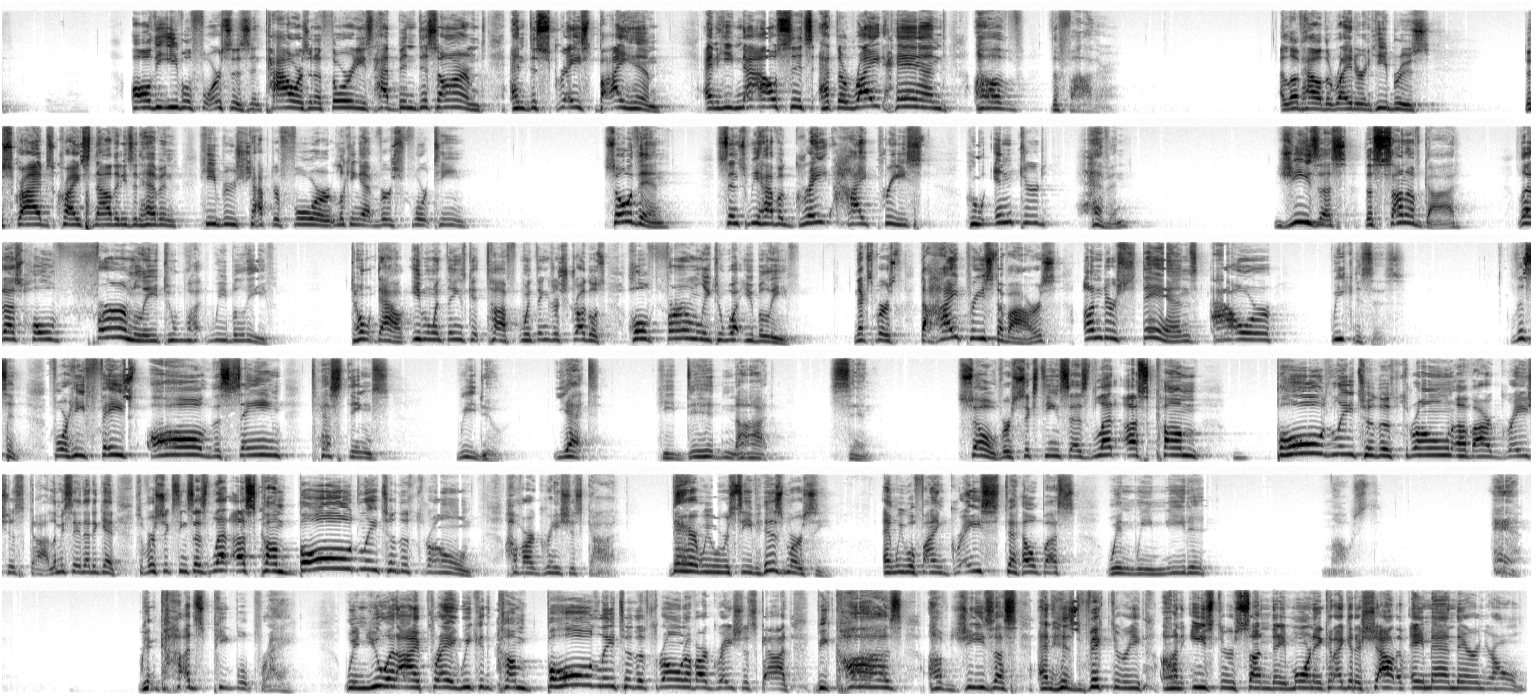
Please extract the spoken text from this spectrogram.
All the evil forces and powers and authorities have been disarmed and disgraced by him. And he now sits at the right hand of the Father. I love how the writer in Hebrews describes Christ now that he's in heaven. Hebrews chapter 4, looking at verse 14. So then, since we have a great high priest who entered heaven, Jesus, the Son of God, let us hold firmly to what we believe. Don't doubt, even when things get tough, when things are struggles, hold firmly to what you believe. Next verse the high priest of ours understands our weaknesses. Listen, for he faced all the same testings we do, yet he did not sin. So, verse 16 says, Let us come boldly to the throne of our gracious God. Let me say that again. So, verse 16 says, Let us come boldly to the throne of our gracious God. There we will receive his mercy and we will find grace to help us when we need it most. Man, when God's people pray, when you and I pray, we can come boldly to the throne of our gracious God because of Jesus and his victory on Easter Sunday morning. Can I get a shout of amen there in your home?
